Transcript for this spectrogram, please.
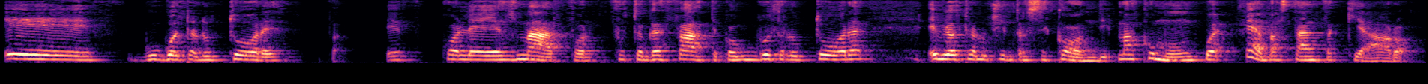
e Google Traduttore con le smartphone fotografate con Google Traduttore e ve lo traduce in tre secondi, ma comunque è abbastanza chiaro.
